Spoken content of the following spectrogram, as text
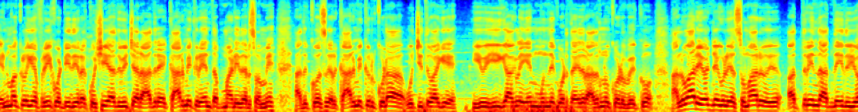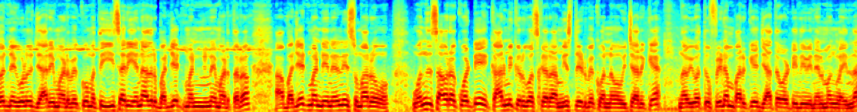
ಹೆಣ್ಮಕ್ಳಿಗೆ ಫ್ರೀ ಕೊಟ್ಟಿದ್ದೀರ, ಖುಷಿಯಾದ ವಿಚಾರ. ಆದರೆ ಕಾರ್ಮಿಕರು ಏನು ತಪ್ಪು ಮಾಡಿದ್ದಾರೆ ಸ್ವಾಮಿ? ಅದಕ್ಕೋಸ್ಕರ ಕಾರ್ಮಿಕರು ಕೂಡ ಉಚಿತವಾಗಿ ಇವು ಈಗಾಗಲೇ ಏನು ಮುಂದೆ ಕೊಡ್ತಾ ಇದ್ದಾರೆ ಅದನ್ನು ಕೊಡಬೇಕು. ಹಲವಾರು ಯೋಜನೆಗಳು. ಸುಮಾರು ಹತ್ತರಿಂದ ಹದಿನೈದು ಯೋಜನೆಗಳು ಜಾರಿ ಮಾಡಬೇಕು. ಮತ್ತು ಈ ಸಾರಿ ಏನಾದರೂ ಬಜೆಟ್ ಮಂಡನೆ ಮಾಡ್ತಾರೋ, ಆ ಬಜೆಟ್ ಮಂಡನೆಯಲ್ಲಿ ಸುಮಾರು ಒಂದು ಸಾವಿರ ಕೋಟಿ ಕಾರ್ಮಿಕರಿಗೋಸ್ಕರ ಮೀಸಲಿಡಬೇಕು ಅನ್ನೋ ವಿಚಾರಕ್ಕೆ ನಾವು ಇವತ್ತು ಫ್ರೀಡಮ್ ಪಾರ್ಕ್ಗೆ ಜಾಥಾ ಹೊರಟಿದ್ದೀವಿ. ನೆಲಮಂಗಲದಿಂದ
